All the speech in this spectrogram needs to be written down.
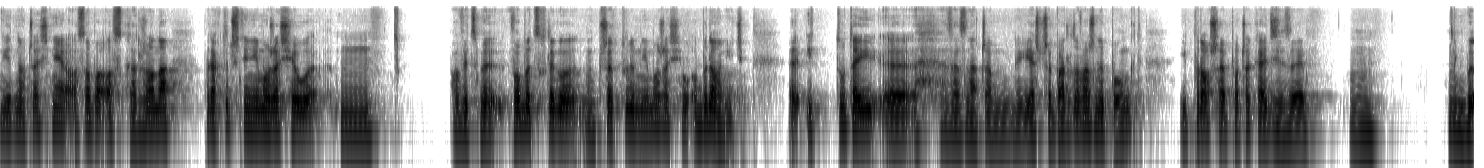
jednocześnie osoba oskarżona praktycznie nie może się, um, powiedzmy, wobec którego, przed którym nie może się obronić. I tutaj e, zaznaczam jeszcze bardzo ważny punkt i proszę poczekać z um, jakby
